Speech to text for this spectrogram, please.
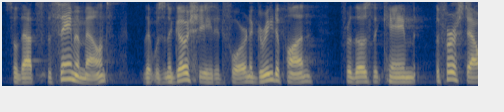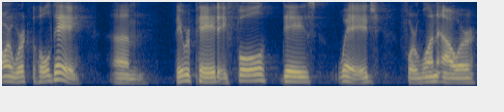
So that's the same amount that was negotiated for and agreed upon for those that came the first hour and worked the whole day. Um, they were paid a full day's wage for one hour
